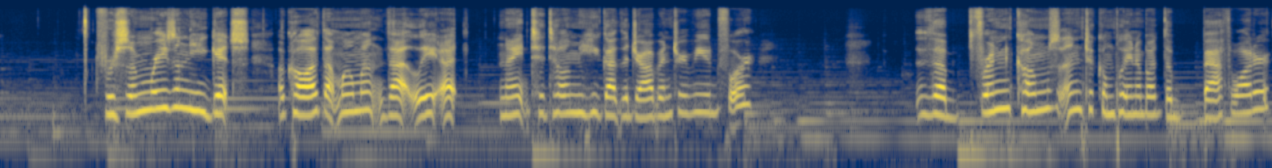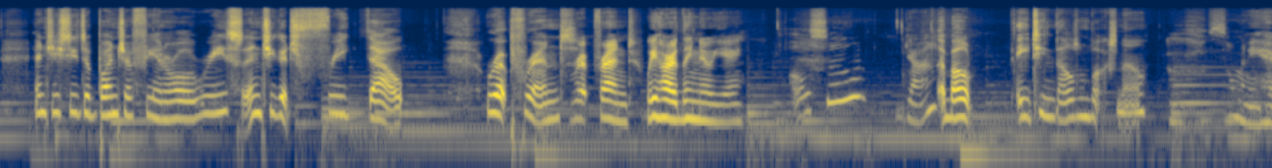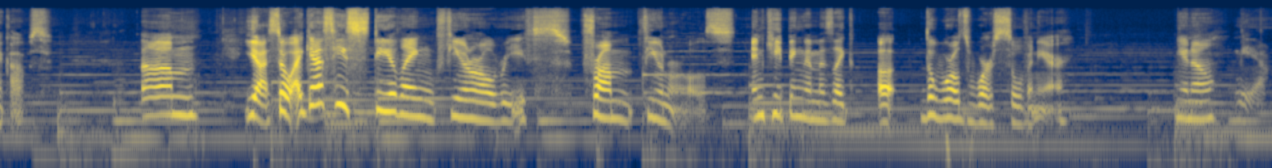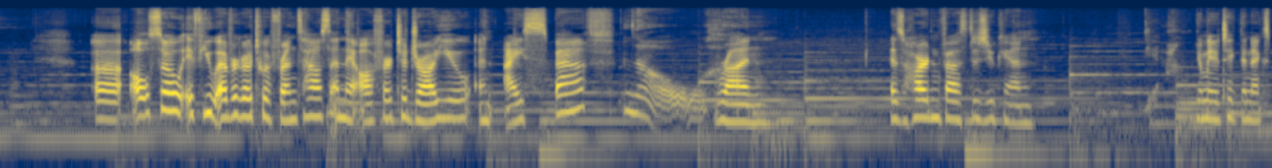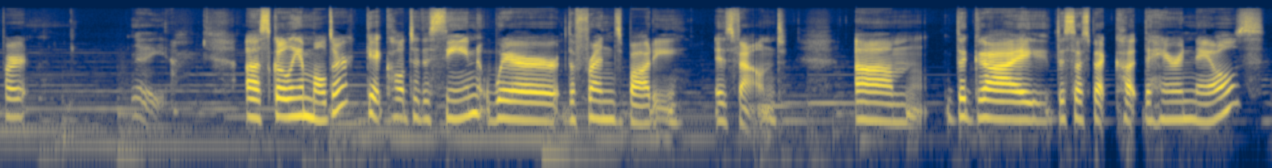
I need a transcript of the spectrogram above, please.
For some reason, he gets a call at that moment, that late at night, to tell him he got the job interviewed for. The friend comes in to complain about the bathwater, and she sees a bunch of funeral wreaths, and she gets freaked out. Rip friend. Rip friend, we hardly knew ye. Also, Yeah. about eighteen thousand bucks now. Ugh, so many hiccups. Um, yeah, so I guess he's stealing funeral wreaths from funerals and keeping them as like uh, the world's worst souvenir. You know? Yeah. Uh, also, if you ever go to a friend's house and they offer to draw you an ice bath, No. run as hard and fast as you can. Yeah. You want me to take the next part? Uh, yeah. Uh, Scully and Mulder get called to the scene where the friend's body is found. Um, the guy, the suspect, cut the hair and nails,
